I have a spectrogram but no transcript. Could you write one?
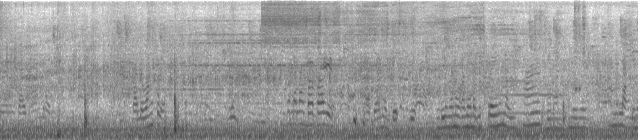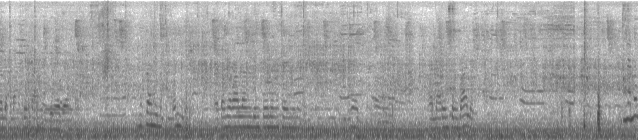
meron 500. Maluwang po eh. Ito na lang babawi. Sabi ano, di, di, hindi man ho kami nag-spray naman. Ah. Hindi man kami nag- ano lang, binalok lang po sa amin, binibenta. Magkano na po ano? At ang mukha lang din po nung sa inyo naman. Ah, wala rin pong balot. Yan naman,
